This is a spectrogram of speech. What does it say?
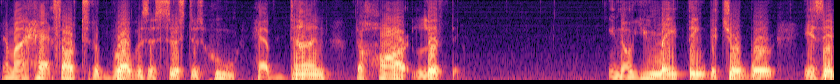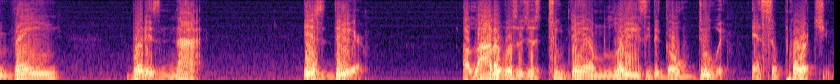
and my hats off to the brothers and sisters who have done the hard lifting. You know, you may think that your work is in vain, but it's not. It's there. A lot of us are just too damn lazy to go do it and support you.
